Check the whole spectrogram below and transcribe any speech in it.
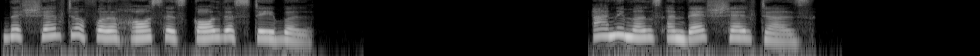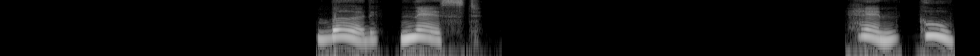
The shelter for a horse is called a stable. Animals and their shelters. Bird, nest. Hen, coop.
